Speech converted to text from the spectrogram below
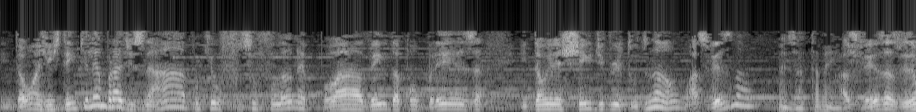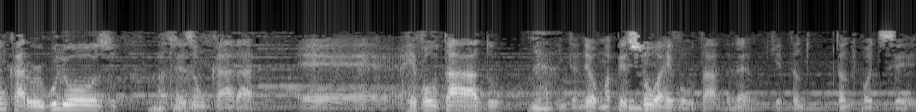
Então a gente tem que lembrar disso, né? Ah, porque o, se o fulano é ah, veio da pobreza, então ele é cheio de virtudes. Não, às vezes não. Exatamente. Às vezes, às vezes é um cara orgulhoso, às vezes é um cara é, revoltado, É. entendeu? Uma pessoa revoltada, né? Porque tanto, tanto pode ser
